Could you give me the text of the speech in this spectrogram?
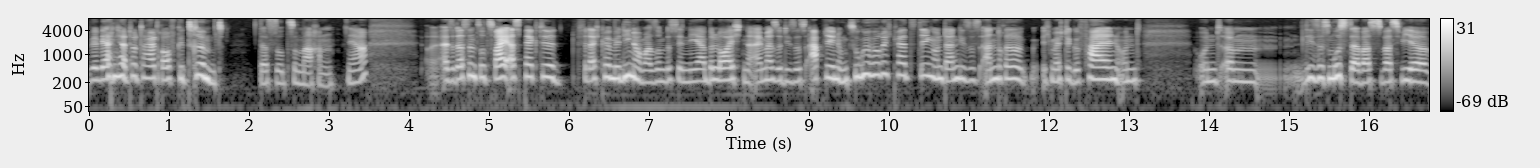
wir werden ja total drauf getrimmt, das so zu machen, ja. Also das sind so zwei Aspekte, vielleicht können wir die noch mal so ein bisschen näher beleuchten. Einmal so dieses Ablehnung-Zugehörigkeitsding und dann dieses andere, ich möchte gefallen und, und ähm, dieses Muster, was, was wir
